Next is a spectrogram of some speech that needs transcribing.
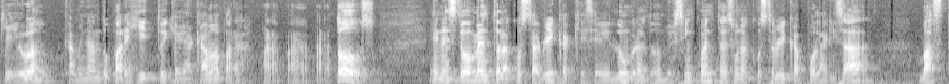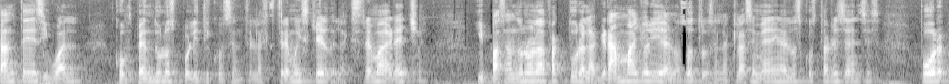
que iba caminando parejito y que había cama para, para, para, para todos. En este momento la Costa Rica que se vislumbra el 2050 es una Costa Rica polarizada, bastante desigual, con péndulos políticos entre la extrema izquierda y la extrema derecha, y pasándonos la factura la gran mayoría de nosotros en la clase media de los costarricenses por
